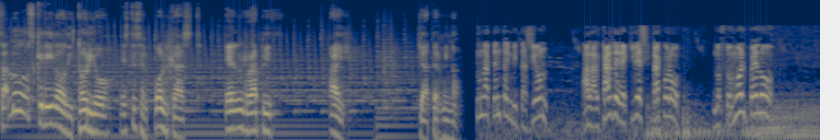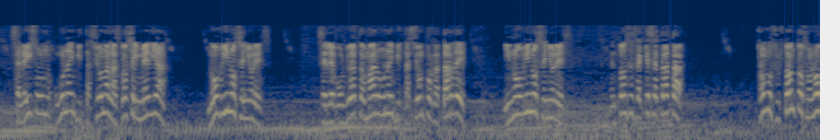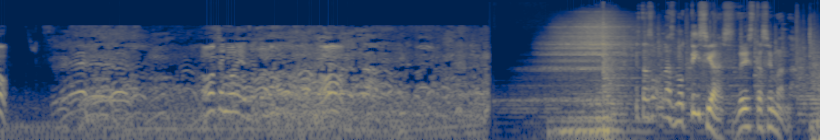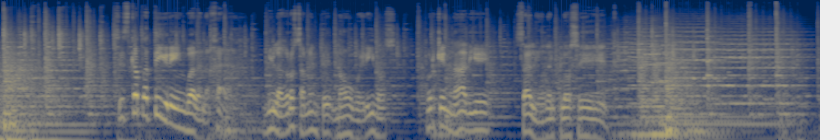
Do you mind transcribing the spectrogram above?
Saludos querido auditorio, este es el podcast El Rapid. Ay, ya terminó. Una atenta invitación al alcalde de aquí de Zitácuaro. Nos tomó el pelo. Se le hizo una invitación a las doce y media. No vino, señores. Se le volvió a tomar una invitación por la tarde y no vino, señores. Entonces, ¿de qué se trata? ¿Somos sus tontos o no? Sí. No, señores. No. Estas son las noticias de esta semana. Se escapa tigre en Guadalajara. Milagrosamente no hubo heridos porque nadie salió del closet.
